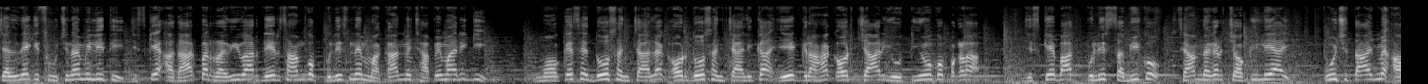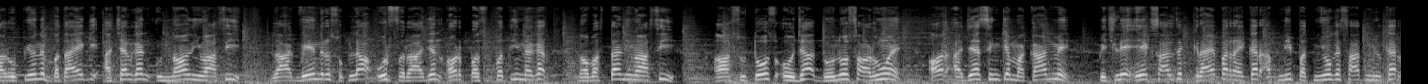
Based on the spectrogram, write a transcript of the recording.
चलने की सूचना मिली थी, जिसके आधार पर रविवार देर शाम को पुलिस ने मकान में छापेमारी की। मौके से दो संचालक और दो संचालिका, एक ग्राहक और चार युवतियों को पकड़ा, जिसके बाद पुलिस सभी को श्याम नगर चौकी ले आई। पूछताछ में आरोपियों ने बताया कि अचलगंज उन्नाव निवासी राघवेंद्र शुक्ला उर्फ़ राजन और पशुपति नगर नौबस्ता निवासी आशुतोष ओझा दोनों साढ़ू हैं और अजय सिंह के मकान में पिछले एक साल से किराए पर रहकर अपनी पत्नियों के साथ मिलकर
